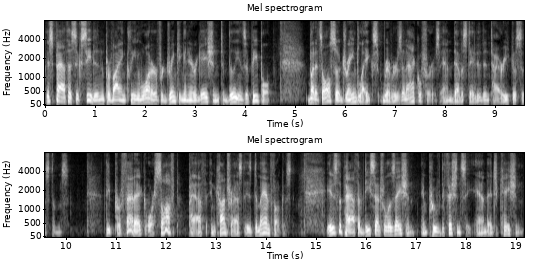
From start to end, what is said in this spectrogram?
This path has succeeded in providing clean water for drinking and irrigation to billions of people. But it's also drained lakes, rivers, and aquifers, and devastated entire ecosystems. The prophetic or soft path, in contrast, is demand focused. It is the path of decentralization, improved efficiency, and education.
